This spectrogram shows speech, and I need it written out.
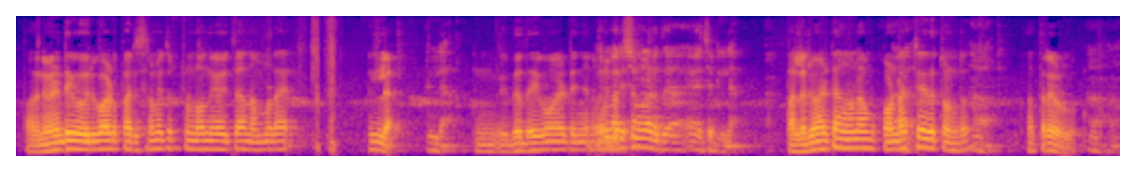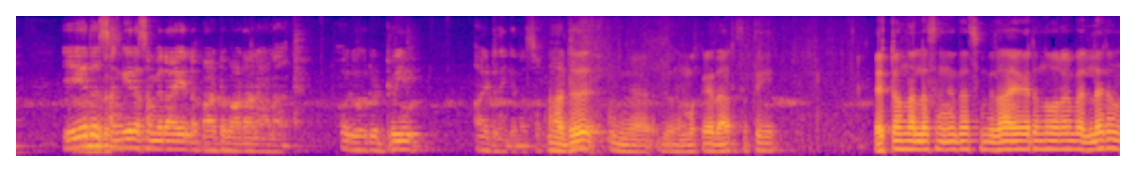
അപ്പം അതിനുവേണ്ടി ഒരുപാട് പരിശ്രമിച്ചിട്ടുണ്ടോ എന്ന് ചോദിച്ചാൽ നമ്മുടെ ഇല്ല. ഇല്ല. ഇത് ദൈവമായിട്ട് ഇങ്ങനെ ഒരു പരിശ്രമം എടുത്ത് അയച്ചിട്ടില്ല. പലരുമായിട്ട് അങ്ങനെ കോണ്ടാക്ട് ചെയ്തിട്ടുണ്ട്. അത്രേ ഉള്ളൂ. ഏത് സംഗീത സംവിധായകന്റെ പാട്ട് പാടാനാണ് ഒരു ഒരു ഡ്രീം ആയിട്ട് നിൽക്കുന്നത്? അത് നമുക്ക് യഥാർത്ഥത്തിൽ ഏറ്റവും നല്ല സംഗീത സംവിധായകരെന്ന് പറയുമ്പോൾ എല്ലാവരും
